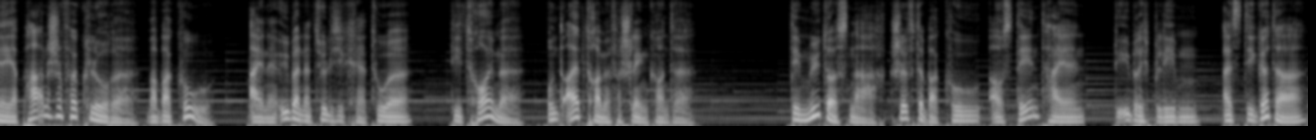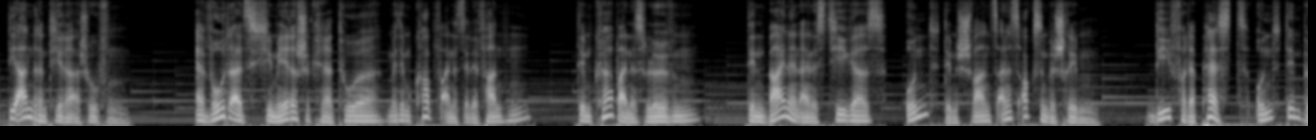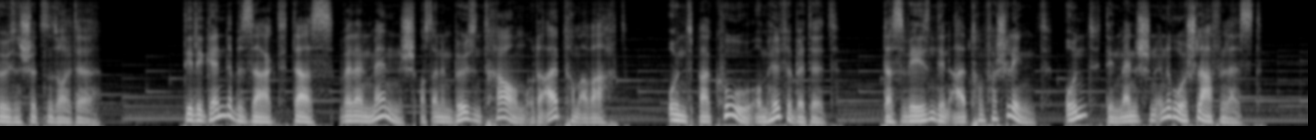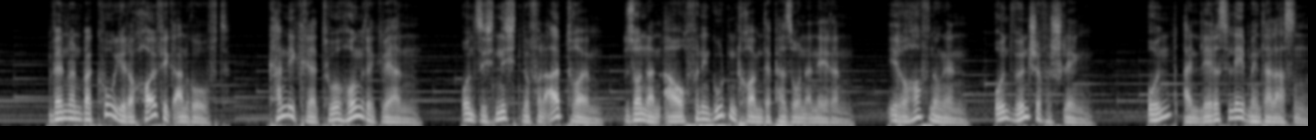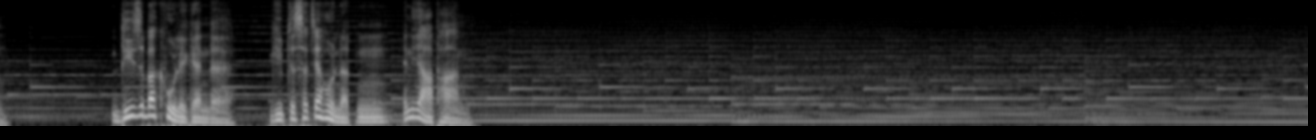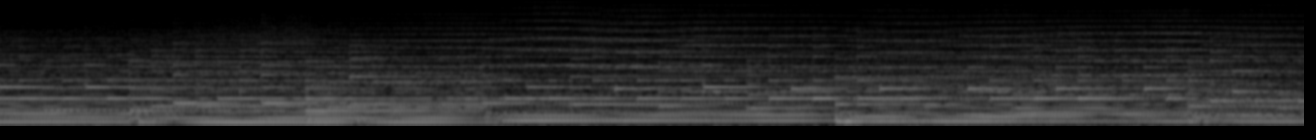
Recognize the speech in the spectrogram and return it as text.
der japanischen Folklore war Baku eine übernatürliche Kreatur, die Träume und Albträume verschlingen konnte. Dem Mythos nach schlüpfte Baku aus den Teilen, die übrig blieben, als die Götter die anderen Tiere erschufen. Er wurde als chimärische Kreatur mit dem Kopf eines Elefanten, dem Körper eines Löwen, den Beinen eines Tigers und dem Schwanz eines Ochsen beschrieben, die vor der Pest und dem Bösen schützen sollte. Die Legende besagt, dass, wenn ein Mensch aus einem bösen Traum oder Albtraum erwacht und Baku um Hilfe bittet, das Wesen den Albtraum verschlingt und den Menschen in Ruhe schlafen lässt. Wenn man Baku jedoch häufig anruft, kann die Kreatur hungrig werden und sich nicht nur von Albträumen, sondern auch von den guten Träumen der Person ernähren, ihre Hoffnungen und Wünsche verschlingen und ein leeres Leben hinterlassen. Diese Baku-Legende gibt es seit Jahrhunderten in Japan.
